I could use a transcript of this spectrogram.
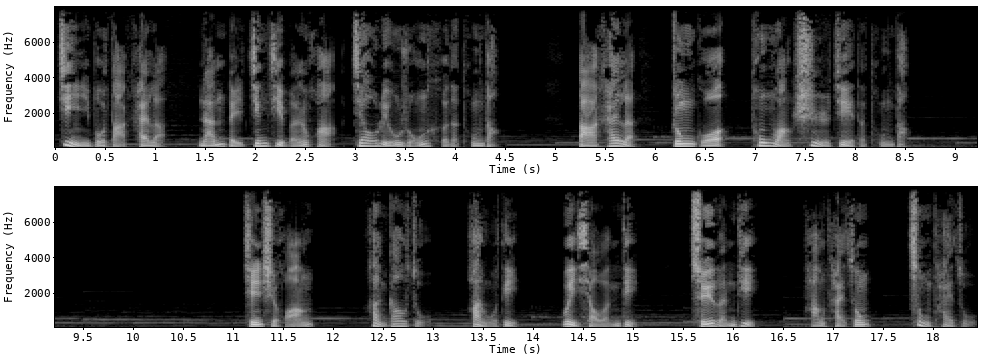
进一步打开了南北经济文化交流融合的通道，打开了中国通往世界的通道。秦始皇、汉高祖、汉武帝、魏孝文帝、隋文帝、唐太宗、宋太祖。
